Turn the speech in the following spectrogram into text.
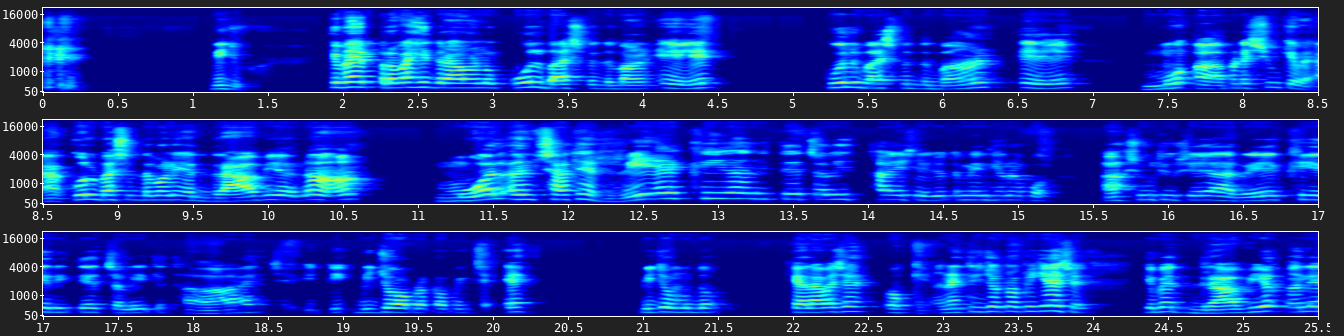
બીજું. કે ભાઈ, પ્રવાહી દ્રાવણનું કુલ બાષ્પ દબાણ એ, કુલ બાષ્પ દબાણ એ આપણે શું કહેવાય? આ કુલ બાષ્પ દબાણ એ દ્રાવ્યના મોલ અંશ સાથે રેખીય રીતે ચલિત થાય છે. જો તમે ધ્યાન આપો, આ શું થયું છે? આ રેખીય રીતે ચલિત થાય છે. બીજો આપણો ટોપિક છે. એ બીજો મુદ્દો. ખ્યાલ આવે છે? ઓકે અને ત્રીજો ટોપિક એ છે કે ભાઈ, દ્રાવ્ય અને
